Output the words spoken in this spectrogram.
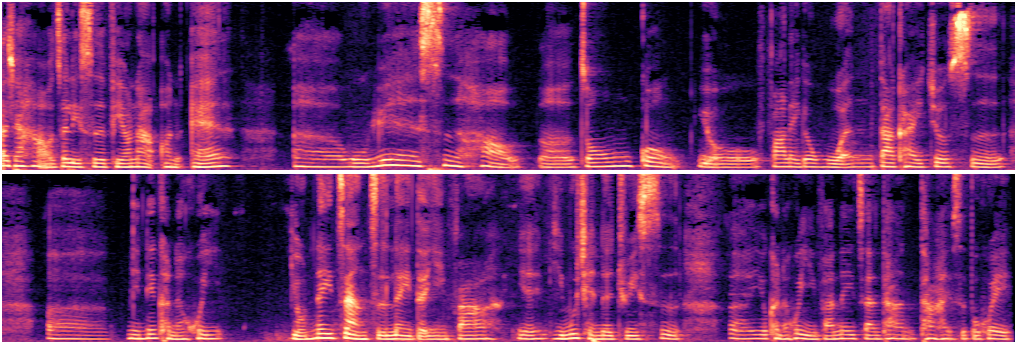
大家好，这里是 Fiona on Air。呃，五月四号，呃，中共有发了一个文，大概就是呃，缅甸可能会有内战之类的，引发也以目前的局势，呃，有可能会引发内战，他他还是不会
